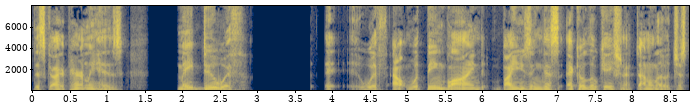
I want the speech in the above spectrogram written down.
this guy apparently has made do with eh, without with being blind by using this echolocation. I don't know it just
